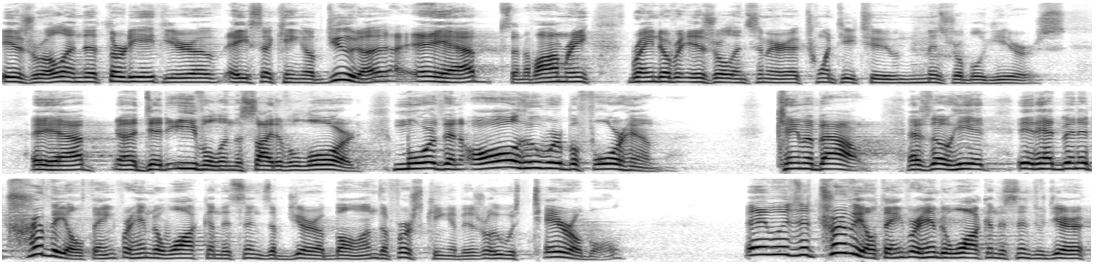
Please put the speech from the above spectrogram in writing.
Israel in the 38th year of Asa, king of Judah. Ahab, son of Omri, reigned over Israel and Samaria 22 miserable years. Ahab uh, did evil in the sight of the Lord more than all who were before him came about as though he had, it had been a trivial thing for him to walk in the sins of Jeroboam, the first king of Israel, who was terrible. It was a trivial thing for him to walk in the sins of Jer-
